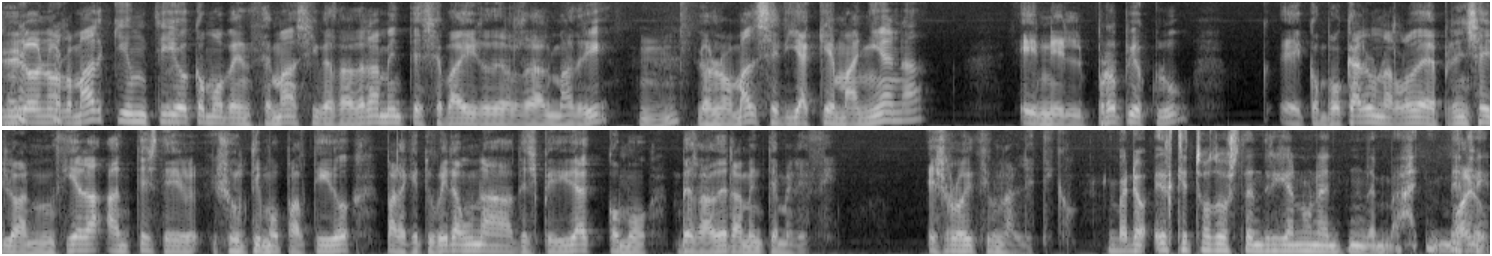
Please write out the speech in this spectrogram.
Lo normal que un tío como Benzema, si verdaderamente se va a ir del Real Madrid, lo normal sería que mañana en el propio club eh, convocara una rueda de prensa y lo anunciara antes de su último partido para que tuviera una despedida como verdaderamente merece. Eso lo dice un Atlético. Bueno, es que todos tendrían una. bueno,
